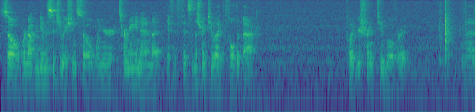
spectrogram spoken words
So we're not going to do in this situation. So when you're turning an end, if it fits in the shrink tube, I like to fold it back. Put your shrink tube over it, and then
